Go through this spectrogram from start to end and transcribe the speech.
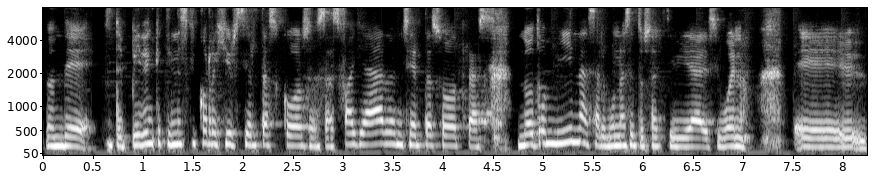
donde te piden que tienes que corregir ciertas cosas, has fallado en ciertas otras, no dominas algunas de tus actividades y bueno, eh,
